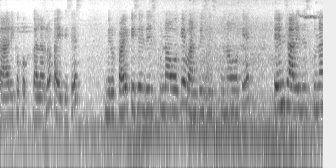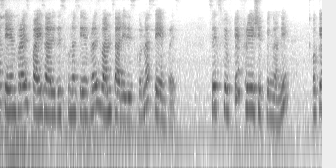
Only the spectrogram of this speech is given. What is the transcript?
శారీకి ఒక్కొక్క కలర్లో ఫైవ్ పీసెస్ మీరు ఫైవ్ పీసెస్ తీసుకున్నా ఓకే వన్ పీస్ తీసుకున్నా ఓకే. టెన్ శారీ తీసుకున్నా సేమ్ ప్రైస్ ఫైవ్ శారీ తీసుకున్నా సేమ్ ప్రైస్ వన్ శారీ తీసుకున్నా same price six fifty free shipping అండి. ఓకే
